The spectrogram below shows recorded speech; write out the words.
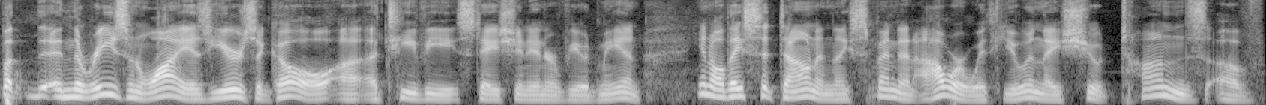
But and the reason why is years ago, uh, a TV station interviewed me, and you know they sit down and they spend an hour with you, and they shoot tons of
